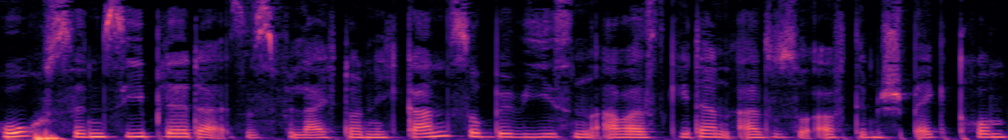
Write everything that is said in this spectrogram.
Hochsensible, da ist es vielleicht noch nicht ganz so bewiesen, aber es geht dann also so auf dem Spektrum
